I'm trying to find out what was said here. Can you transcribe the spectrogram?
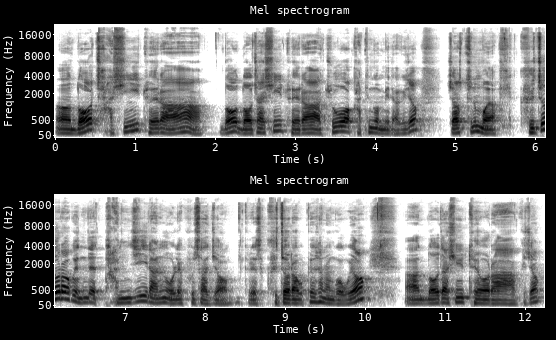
어, 너 자신이 되라. 너 너 자신이 되라. 주어와 같은 겁니다. 그죠? just는 뭐야? 그저라고 했는데 단지라는 원래 부사죠. 그래서 그저라고 표현한 거고요. 아, 너 자신이 되어라. 그죠?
